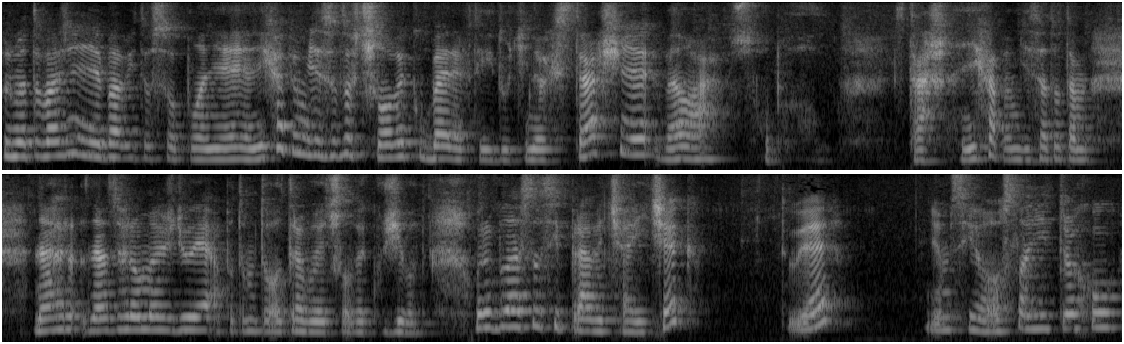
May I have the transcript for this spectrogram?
Už ma to vážne nebaví to soplenie. Ja nechápem, kde sa to v človeku bere v tých dutinách. Strašne veľa soplov strašné. Nechápem, kde sa to tam nazhromažďuje a potom to otravuje človeku život. Urobila som si práve čajíček. Tu je. Idem si ho osladiť trochu.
